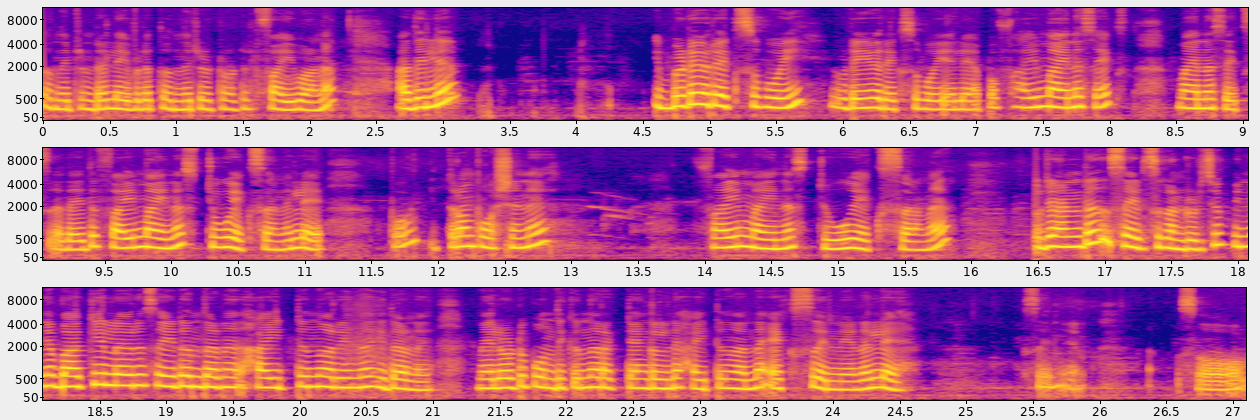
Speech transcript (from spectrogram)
തന്നിട്ടുണ്ട് അല്ലേ? ഇവിടെ തന്നിട്ടുണ്ട് ടോട്ടൽ ഫൈവ് ആണ്. അതിൽ ഇവിടെ ഒരു എക്സ് പോയി ഇവിടെയും ഒരു എക്സ് പോയി അല്ലേ? അപ്പോൾ five minus x minus x അതായത് ഫൈവ് മൈനസ് ടു എക്സ് ആണ് അല്ലേ? അപ്പോൾ ഇത്രയും പോർഷന് ഫൈവ് മൈനസ് ടു എക്സ് ആണ്. രണ്ട് സൈഡ്സ് കണ്ടുപിടിച്ചു. പിന്നെ ബാക്കിയുള്ള ഒരു സൈഡ് എന്താണ്? ഹൈറ്റ് എന്ന് പറയുന്നത് ഇതാണ്. മേലോട്ട് പൊന്തിക്കുന്ന റെക്റ്റാങ്കിളിന്റെ ഹൈറ്റ് എന്ന് പറഞ്ഞാൽ എക്സ് തന്നെയാണ് അല്ലേ? എക്സ് തന്നെയാണ്. സോ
